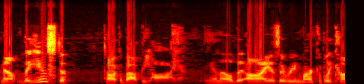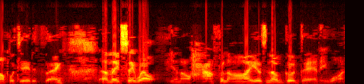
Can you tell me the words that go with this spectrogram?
Now, they used to talk about the eye. You know, the eye is a remarkably complicated thing. And they'd say, well, you know, half an eye is no good to anyone.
